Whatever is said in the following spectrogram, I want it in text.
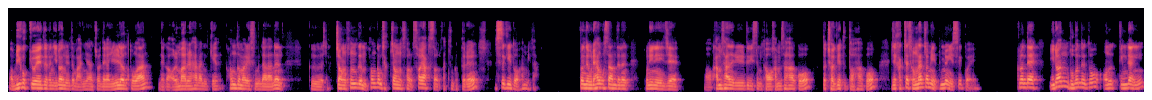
어, 미국 교회들은 이런 일도 많이 하죠. 내가 1년 동안 내가 얼마를 하나님께 헌금하겠습니다라는 그 작정 헌금, 헌금 작정서, 서약서 같은 것들을 쓰기도 합니다. 그런데 우리 한국 사람들은 본인이 이제 어, 감사하는 일들이 있으면 더 감사하고 또 절개도 더 하고 이제 각자 장단점이 분명히 있을 거예요. 그런데 이런 부분들도 어느 굉장히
